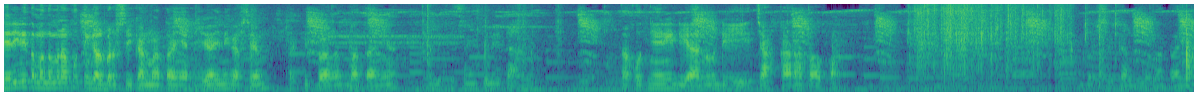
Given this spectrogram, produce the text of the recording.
Jadi ini teman-teman aku tinggal bersihkan matanya dia. Ini kasihan sakit banget matanya. Takutnya ini dianu dicakar atau apa bersihkan dulu matanya.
